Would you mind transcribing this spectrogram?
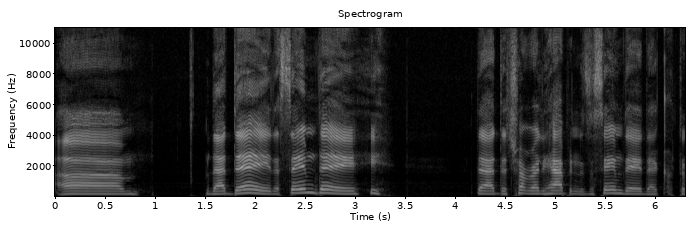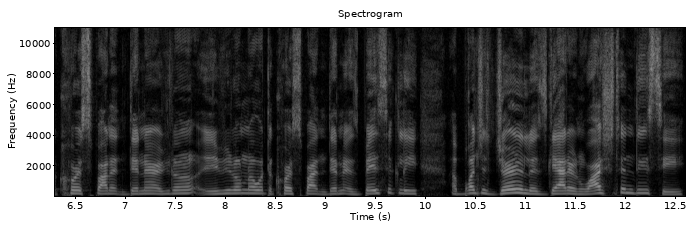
Um, that day, the same day, he that the Trump rally happened is the same day that the correspondent dinner. If you don't, if you don't know what the correspondent dinner is, basically a bunch of journalists gather in Washington D.C.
